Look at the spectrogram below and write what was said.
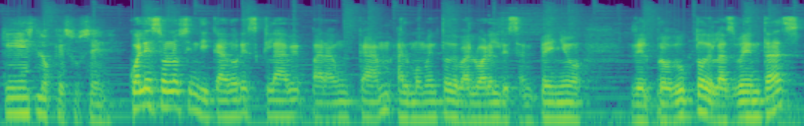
qué es lo que sucede. ¿Cuáles son los indicadores clave para un CAM al momento de evaluar el desempeño del producto, de las ventas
